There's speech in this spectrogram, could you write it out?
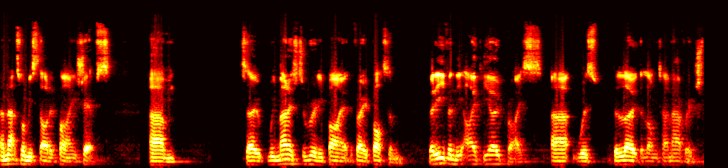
And that's when we started buying ships. Um, so we managed to really buy at the very bottom. But even the IPO price uh, was below the long-term average.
